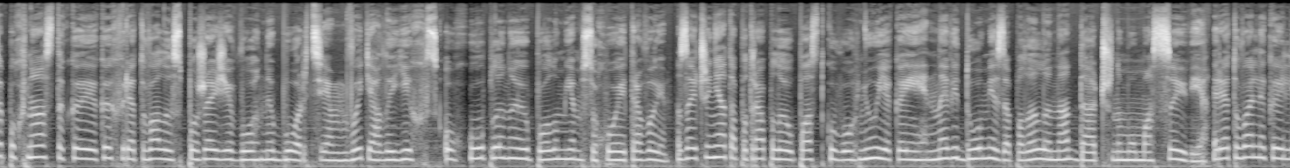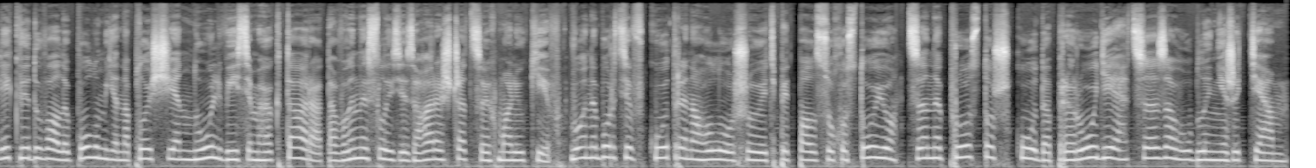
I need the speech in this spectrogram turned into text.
Це пухнастики, яких врятували з пожежі вогнеборці. Витягли їх з охопленою полум'ям сухої трави. Зайченята потрапили у пастку вогню, який невідомі запалили на дачному масиві. Рятувальники ліквідували полум'я на площі 0,8 гектара та винесли зі згарища цих малюків. Вогнеборці вкотре наголошують, підпал сухостою це не просто шкода природі, це загублені життя.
